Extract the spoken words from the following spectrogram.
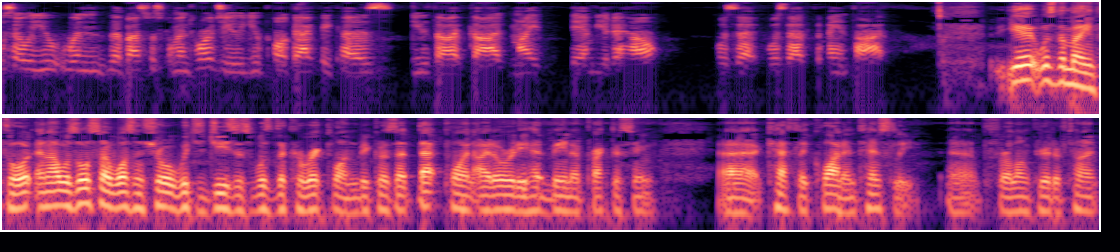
so you, when the bus was coming towards you, you pulled back because you thought God might damn you to hell. Was that was that the main thought? Yeah, it was the main thought, and I was also wasn't sure which Jesus was the correct one because at that point I'd already had been a practicing uh, Catholic quite intensely uh, for a long period of time,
